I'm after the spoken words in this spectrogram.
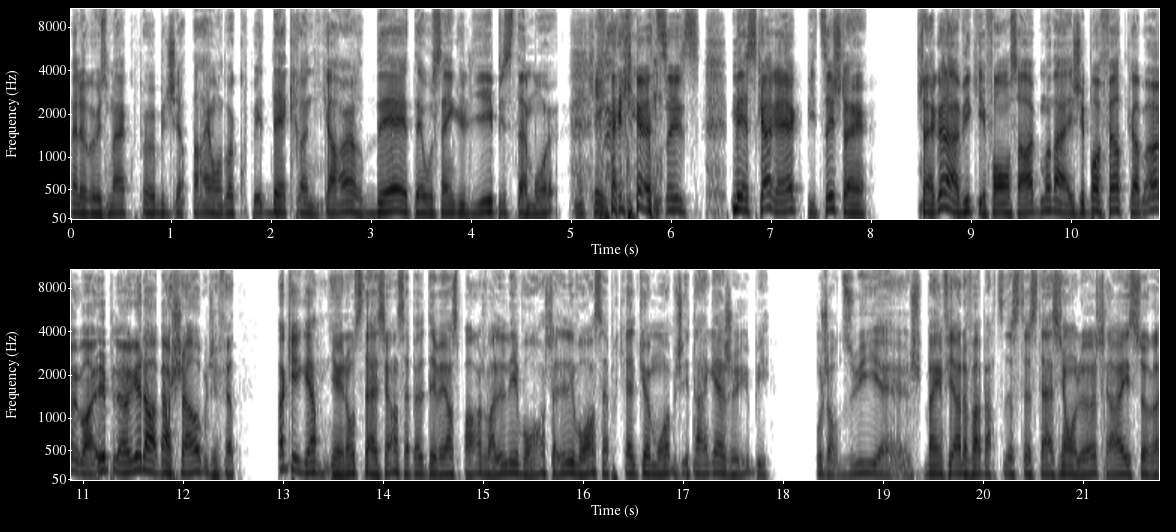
Malheureusement, coupure budgétaire, on doit couper des chroniqueurs. Des était au singulier, puis c'était moi. Que, mais c'est correct. Puis tu sais, j'étais un, un gars dans la vie qui est fonceur. Puis moi, j'ai pas fait comme il va aller pleurer dans ma chambre. J'ai fait OK, gars, il y a une autre station, ça s'appelle TVA Sport. Je vais aller les voir. Je suis allé les voir, ça a pris quelques mois, puis j'ai été engagé. Puis aujourd'hui, euh, je suis bien fier de faire partie de cette station-là. Je travaille sur, euh,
